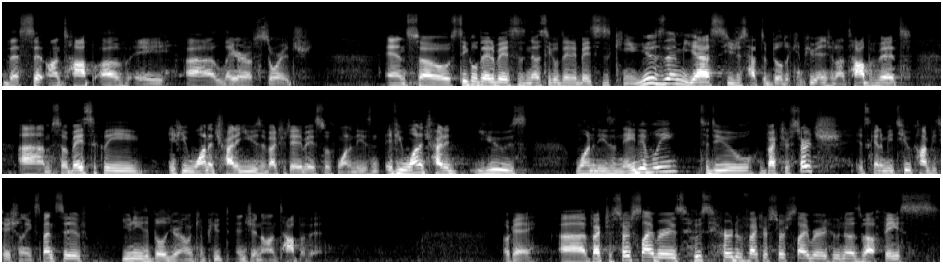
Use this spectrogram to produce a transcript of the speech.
that sit on top of a uh, layer of storage. And so SQL databases, NoSQL databases, can you use them? Yes, you just have to build a compute engine on top of it. Um, so basically, if you want to try to use a vector database with one of these, if you want to try to use one of these natively to do vector search, it's going to be too computationally expensive. You need to build your own compute engine on top of it. Okay, uh, vector search libraries. Who's heard of vector search library? Who knows about Faiss?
